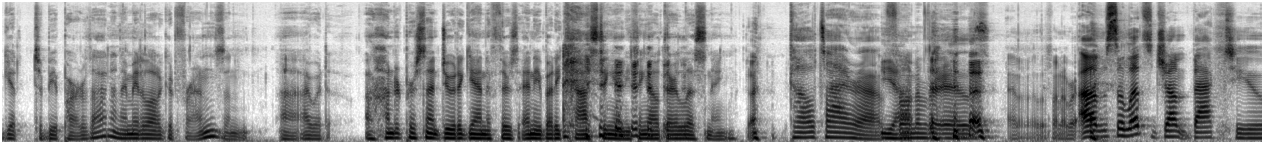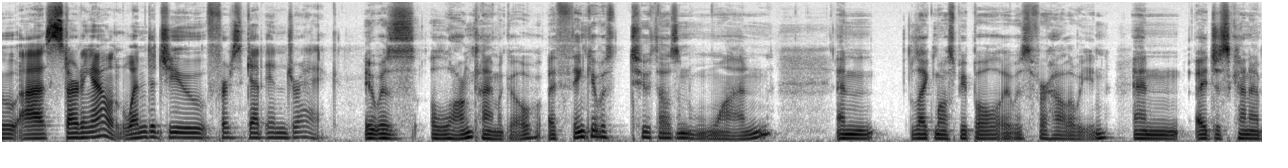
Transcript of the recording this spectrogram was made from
get to be a part of that, and I made a lot of good friends, and uh, I would 100% do it again if there's anybody casting anything out there listening. Call Tyra. Yeah. Phone number is I don't know the phone number. Um, so let's jump back to uh, starting out. When did you first get in drag? It was a long time ago. I think it was 2001. And like most people, it was for Halloween. And I just kind of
